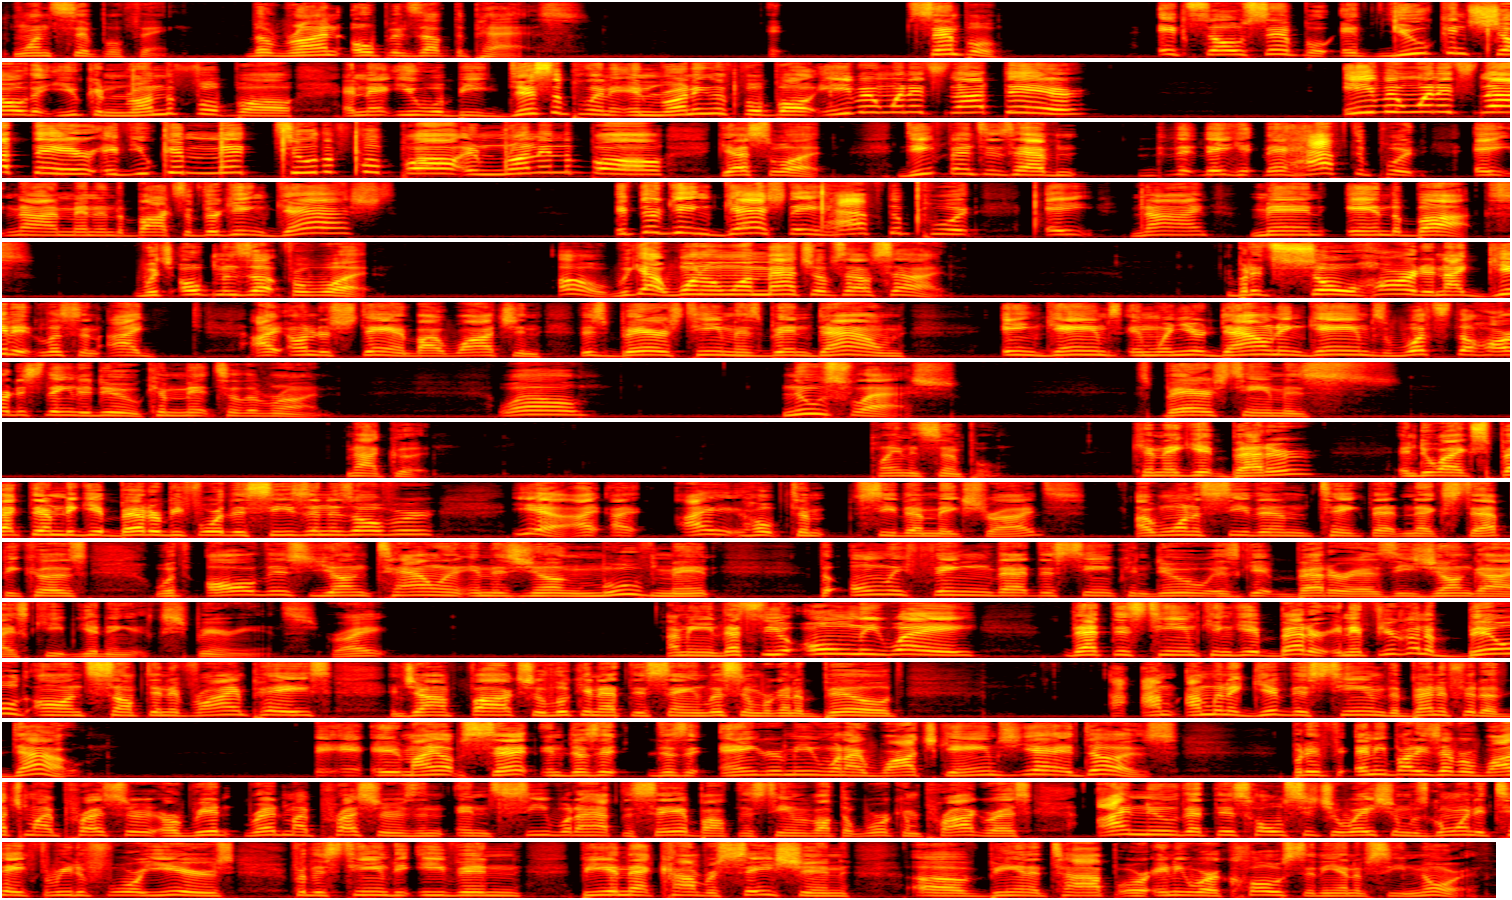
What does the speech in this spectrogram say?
one simple thing the run opens up the pass. It, simple. It's so simple. If you can show that you can run the football and that you will be disciplined in running the football, even when it's not there, even when it's not there, if you commit to the football and running the ball, guess what? Defenses have They, they have to put eight nine men in the box if they're getting gashed. If they're getting gashed, they have to put eight nine men in the box, which opens up for what? Oh, we got one on one matchups outside. But it's so hard, and I get it. Listen, I I understand by watching this Bears team has been down in games, and when you're down in games, what's the hardest thing to do? Commit to the run. Well, newsflash: this Bears team is not good. Plain and simple. Can they get better? And do I expect them to get better before this season is over? Yeah, I, I, I hope to see them make strides. I want to see them take that next step because with all this young talent and this young movement, the only thing that this team can do is get better as these young guys keep getting experience, right? I mean, that's the only way that this team can get better. And if you're going to build on something, if Ryan Pace and John Fox are looking at this saying, listen, we're going to build, I'm, I'm going to give this team the benefit of doubt. Am I upset and does it does it anger me when I watch games? Yeah, it does. But if anybody's ever watched my presser or read, read my pressers and, and see what I have to say about this team, about the work in progress, I knew that this whole situation was going to take three to four years for this team to even be in that conversation of being a top or anywhere close to the NFC North.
